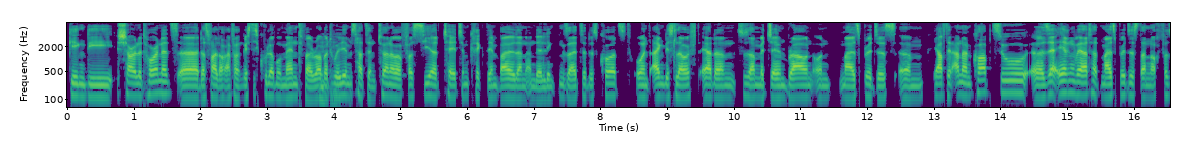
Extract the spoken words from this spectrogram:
gegen die Charlotte Hornets. Äh, das war halt auch einfach ein richtig cooler Moment, weil Robert mhm. Williams hatte einen Turnover forciert. Tatum kriegt den Ball dann an der linken Seite des Courts und eigentlich läuft er dann zusammen mit Jalen Brown und Miles Bridges ähm, ja auf den anderen Korb zu. Äh, sehr ehrenwert hat Miles Bridges dann noch versucht,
